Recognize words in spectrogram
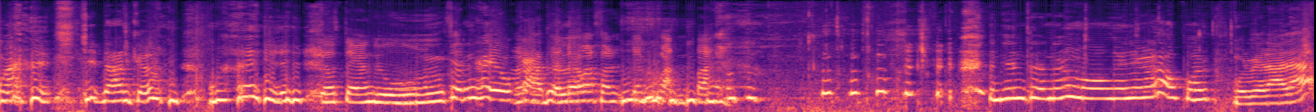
ไม่คิดนานเกินไม่เจ้าแตงอยู่อืมฉันให้โอกาสเธอแล้วว่าฝันจะฝันไปฉันเธอนั่งมองไงยังเอาปอนหมดเวลาแล้ว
